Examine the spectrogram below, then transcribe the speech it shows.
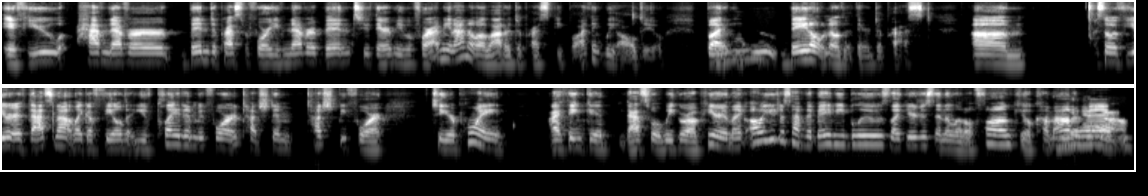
if you have never been depressed before, you've never been to therapy before. I mean, I know a lot of depressed people. I think we all do, but mm-hmm. you, they don't know that they're depressed. Um, so if you're if that's not like a field that you've played in before or touched in touched before, to your point, I think it that's what we grow up here and like, oh, you just have the baby blues, like you're just in a little funk, you'll come out yeah. of it.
